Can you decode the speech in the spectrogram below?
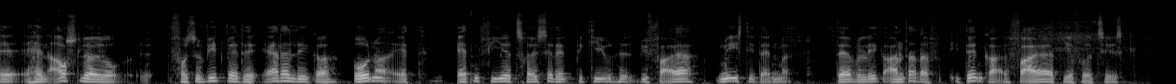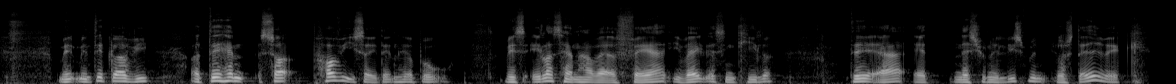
øh, han afslører jo øh, for så vidt, hvad det er, der ligger under, at 1864 er den begivenhed, vi fejrer mest i Danmark. Der er vel ikke andre, der i den grad fejrer, at de har fået tæsk. Men, men det gør vi. Og det han så påviser i den her bog, hvis ellers han har været færre i valg af sine kilder, det er, at nationalismen jo stadigvæk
